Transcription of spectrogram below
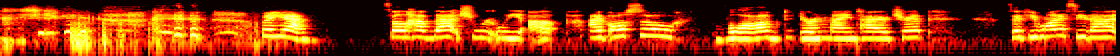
but yeah, so I'll have that shortly up. I've also vlogged during my entire trip. So if you want to see that,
